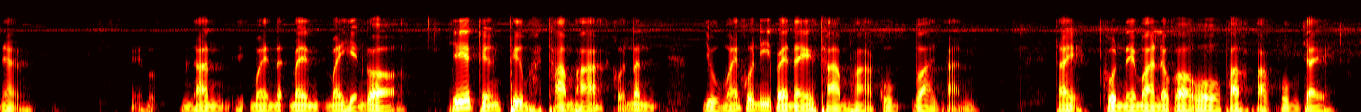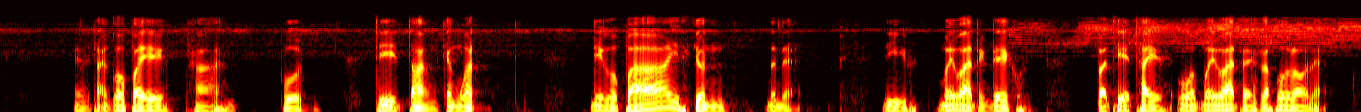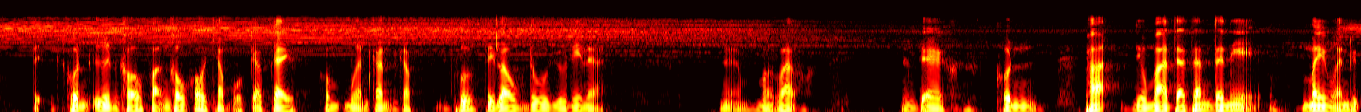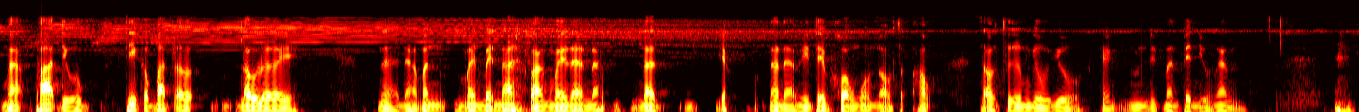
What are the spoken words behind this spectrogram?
เนี่ยนั่นไม่ไม่ไม่เห็นก็เจ๊ถึงถือถามหาคนนั้นอยู่ไหมคนนี้ไปไหนถามหาครูบาอาจารย์ ถ้าคนไหนมาแล้วก็โอ้ภาคภาคภูมิใจท่านก็ไปหาปวดที่ต่างจังหวัด นี่ก็ไปจนนั่นแหละดีไม่ว่าตั้งแต่ประเทศไทยไม่ว่าแต่เราพวกเราเนี่ยคนอื่นเขาฟังเขาก็จับอกจับใจก็เหมือนกันกับผู้ที่เราดูอยู่นี่แหละมาว่าตั้งแต่คนพระอยู่มาแต่ท่านแต่นี่ ไม่เหมือนพระอยู่ที่กับบัดเราเราเลยเนี่ยนะมันมันเป็นน่าฟังไม่น่านะน่าอยากนั่นแหละมีแต่ความง่วงเหงาเขาเศร้าซึมอยู่อยู่มันเป็นอยู่งั้น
